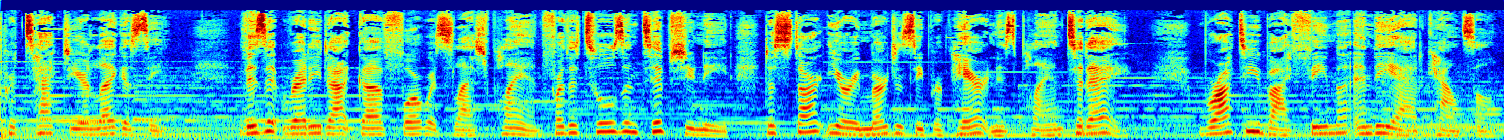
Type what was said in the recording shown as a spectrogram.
Protect your legacy. Visit ready.gov forward slash plan for the tools and tips you need to start your emergency preparedness plan today. Brought to you by FEMA and the Ad Council.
